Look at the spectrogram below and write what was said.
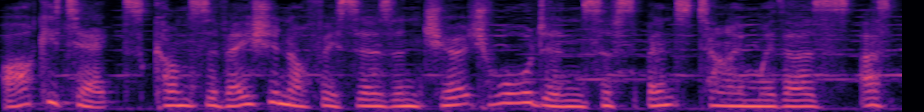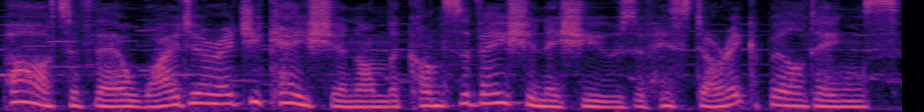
Architects, conservation officers and church wardens have spent time with us as part of their wider education on the conservation issues of historic buildings.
